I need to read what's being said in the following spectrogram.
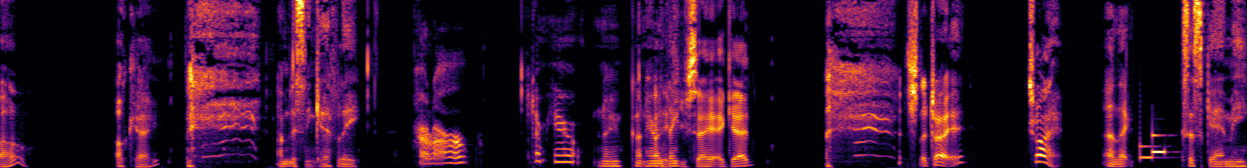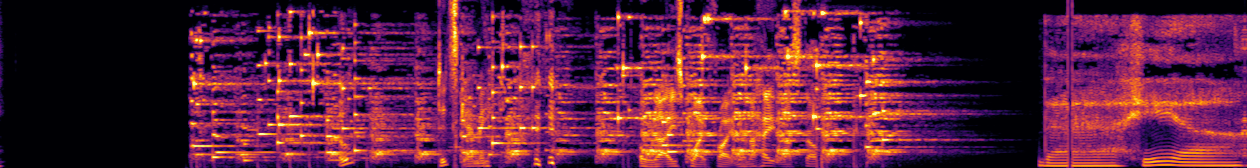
Oh. Okay. I'm listening carefully. Hello. Let me out. No, can't hear And if anything. you say it again, Should I try it? try it. Alexa, scare me. Oh, did scare me. Oh, that is quite frightening. I hate that stuff. They're here.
